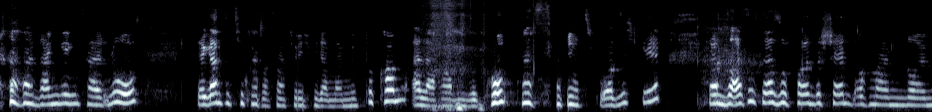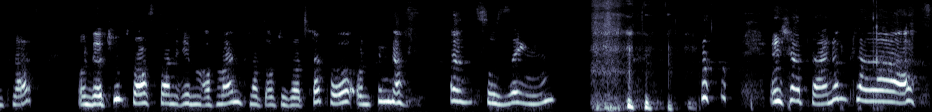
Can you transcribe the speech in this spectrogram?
Und dann ging es halt los. Der ganze Zug hat das natürlich wieder mal mitbekommen. Alle haben geguckt, was da jetzt vor sich geht. Dann saß ich da so voll beschämt auf meinem neuen Platz. Und der Typ saß dann eben auf meinem Platz auf dieser Treppe und fing dann an zu singen. ich habe deinen Platz.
